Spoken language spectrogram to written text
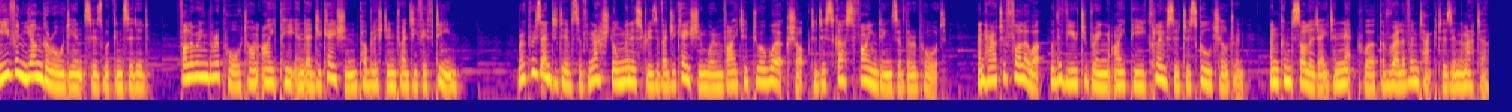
Even younger audiences were considered, following the report on IP and education published in 2015. Representatives of national ministries of education were invited to a workshop to discuss findings of the report and how to follow up with a view to bring IP closer to school children and consolidate a network of relevant actors in the matter.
